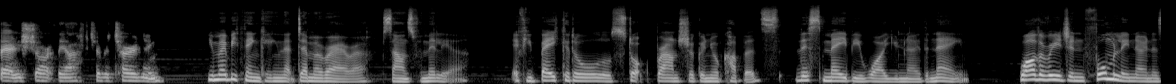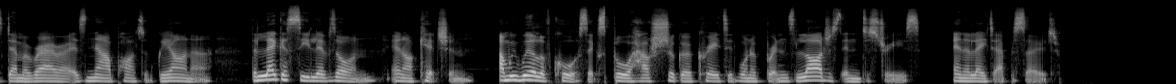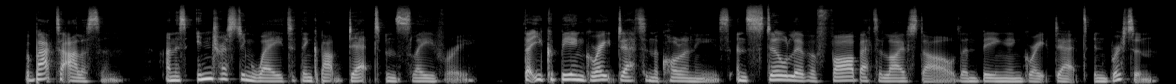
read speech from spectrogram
very shortly after returning. You may be thinking that Demerara sounds familiar. If you bake it all or stock brown sugar in your cupboards, this may be why you know the name. While the region formerly known as Demerara is now part of Guyana, the legacy lives on in our kitchen and we will, of course, explore how sugar created one of Britain's largest industries in a later episode. But back to Alison and this interesting way to think about debt and slavery. That you could be in great debt in the colonies and still live a far better lifestyle than being in great debt in Britain.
